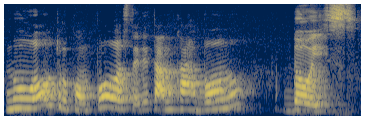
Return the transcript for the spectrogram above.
no outro composto ele está no carbono 2.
